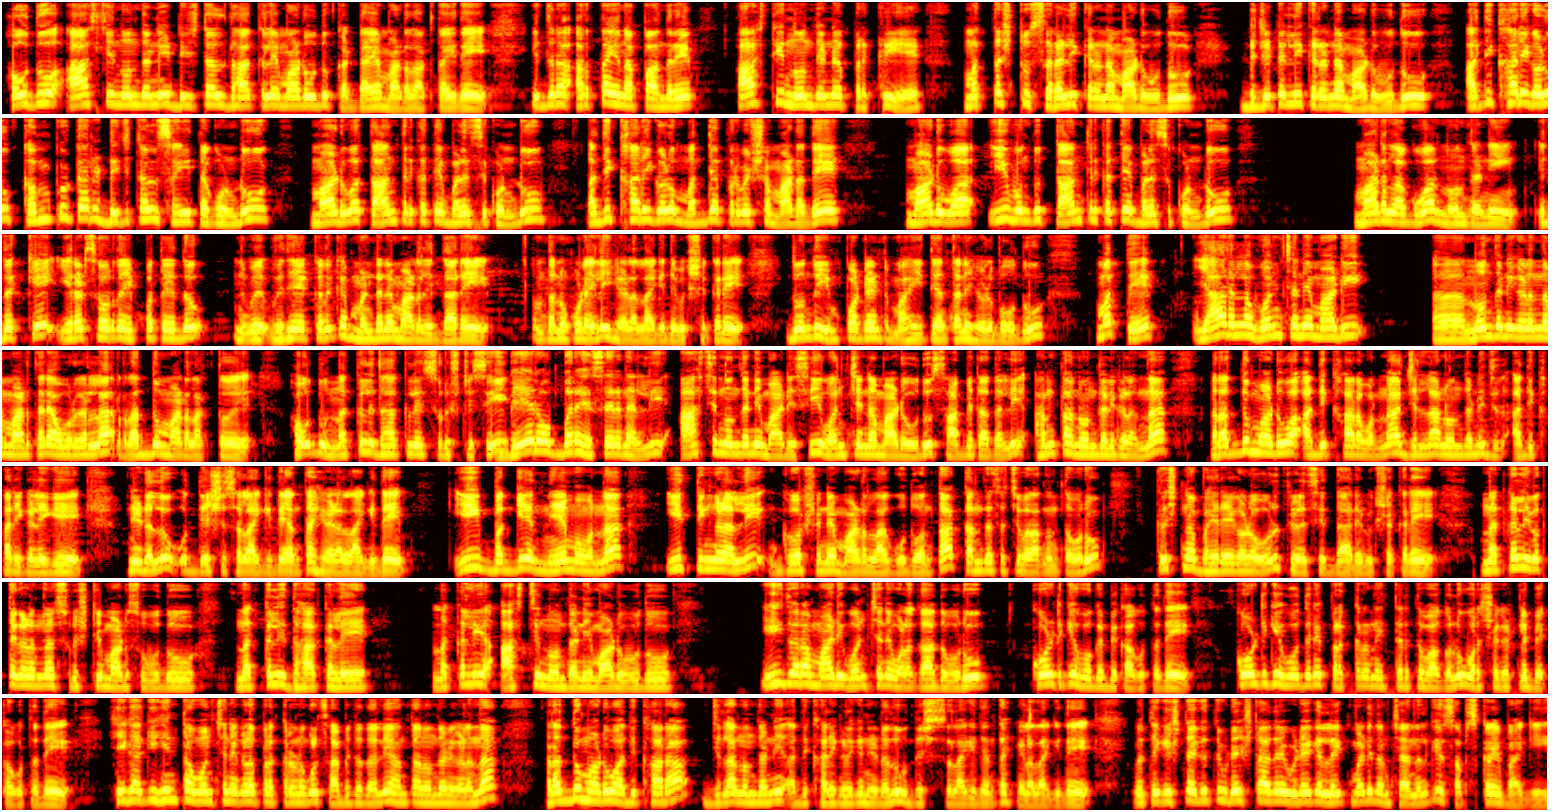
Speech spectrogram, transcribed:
ಹೌದು, ಆಸ್ತಿ ನೋಂದಣಿ ಡಿಜಿಟಲ್ ದಾಖಲೆ ಮಾಡುವುದು ಕಡ್ಡಾಯ ಮಾಡಲಾಗ್ತಾ ಇದೆ. ಇದರ ಅರ್ಥ ಏನಪ್ಪಾ ಅಂದರೆ ಆಸ್ತಿ ನೋಂದಣಿ ಪ್ರಕ್ರಿಯೆ ಮತ್ತಷ್ಟು ಸರಳೀಕರಣ ಮಾಡುವುದು, ಡಿಜಿಟಲೀಕರಣ ಮಾಡುವುದು, ಅಧಿಕಾರಿಗಳು ಕಂಪ್ಯೂಟರ್ ಡಿಜಿಟಲ್ ಸಹಿತಗೊಂಡು ಮಾಡುವ ತಾಂತ್ರಿಕತೆ ಬಳಸಿಕೊಂಡು ಅಧಿಕಾರಿಗಳು ಮಧ್ಯಪ್ರವೇಶ ಮಾಡದೆ ಮಾಡುವ ಈ ಒಂದು ತಾಂತ್ರಿಕತೆ ಬಳಸಿಕೊಂಡು ಮಾಡಲಾಗುವ ನೋಂದಣಿ. ಇದಕ್ಕೆ ಎರಡು ಸಾವಿರದ ಇಪ್ಪತ್ತೈದು ವಿ- ವಿಧೇಯಕರಿಗೆ ಮಂಡನೆ ಮಾಡಲಿದ್ದಾರೆ ಅಂತಲೂ ಕೂಡ ಇಲ್ಲಿ ಹೇಳಲಾಗಿದೆ ವೀಕ್ಷಕರೇ. ಇದೊಂದು ಇಂಪಾರ್ಟೆಂಟ್ ಮಾಹಿತಿ ಅಂತಲೇ ಹೇಳ್ಬೋದು ಮತ್ತು ಯಾರೆಲ್ಲ ವಂಚನೆ ಮಾಡಿ ನೋಂದಣಿಗಳನ್ನು ಮಾಡ್ತಾರೆ, ಅವ್ರಿಗೆಲ್ಲ ರದ್ದು ಮಾಡಲಾಗ್ತವೆ ಹೌದು, ನಕಲಿ ದಾಖಲೆ ಸೃಷ್ಟಿಸಿ ಬೇರೊಬ್ಬರ ಹೆಸರಿನಲ್ಲಿ ಆಸ್ತಿ ನೋಂದಣಿ ಮಾಡಿಸಿ ವಂಚನೆ ಮಾಡುವುದು ಸಾಬೀತಾದಲ್ಲಿ ಅಂತ ನೋಂದಣಿಗಳನ್ನು ರದ್ದು ಮಾಡುವ ಅಧಿಕಾರವನ್ನ ಜಿಲ್ಲಾ ನೋಂದಣಿ ಅಧಿಕಾರಿಗಳಿಗೆ ನೀಡಲು ಉದ್ದೇಶಿಸಲಾಗಿದೆ ಅಂತ ಹೇಳಲಾಗಿದೆ. ಈ ಬಗ್ಗೆ ನಿಯಮವನ್ನ ಈ ತಿಂಗಳಲ್ಲಿ ಘೋಷಣೆ ಮಾಡಲಾಗುವುದು ಅಂತ ಕಂದ ಸಚಿವರಾದಂಥವರು ಕೃಷ್ಣ ಬೈರೇಗೌಡ ಅವರು ತಿಳಿಸಿದ್ದಾರೆ ವೀಕ್ಷಕರೇ. ನಕಲಿ ವ್ಯಕ್ತಿಗಳನ್ನು ಸೃಷ್ಟಿ ಮಾಡಿಸುವುದು, ನಕಲಿ ದಾಖಲೆ, ನಕಲಿ ಆಸ್ತಿ ನೋಂದಣಿ ಮಾಡುವುದು ಈ ಥರ ಮಾಡಿ ವಂಚನೆ ಒಳಗಾದವರು ಕೋರ್ಟ್ಗೆ ಹೋಗಬೇಕಾಗುತ್ತದೆ. ಕೋರ್ಟ್ಗೆ ಹೋದರೆ ಪ್ರಕರಣ ಇತ್ಯರ್ಥವಾಗಲು ವರ್ಷಗಟ್ಟಲೆ ಬೇಕಾಗುತ್ತದೆ. ಹೀಗಾಗಿ ಇಂಥ ವಂಚನೆಗಳ ಪ್ರಕರಣಗಳು ಸಾಬೀತಾದಲ್ಲಿ ಅಂಥ ನೋಂದಣಿಗಳನ್ನು ರದ್ದು ಮಾಡುವ ಅಧಿಕಾರ ಜಿಲ್ಲಾ ನೋಂದಣಿ ಅಧಿಕಾರಿಗಳಿಗೆ ನೀಡಲು ಉದ್ದೇಶಿಸಲಾಗಿದೆ ಅಂತ ಹೇಳಲಾಗಿದೆ. ಇವತ್ತಿಗೆ ಇಷ್ಟ ಆಗಿತ್ತು. ವಿಡಿಯೋ ಇಷ್ಟ ಆದರೆ ವಿಡಿಯೋಗೆ ಲೈಕ್ ಮಾಡಿ ನಮ್ಮ ಚಾನಲ್ಗೆ ಸಬ್ಸ್ಕ್ರೈಬ್ ಆಗಿ.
